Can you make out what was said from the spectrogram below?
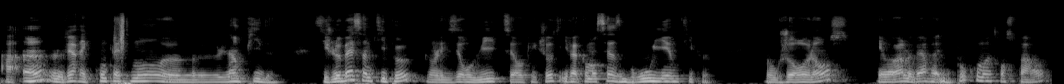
À 1, le vert est complètement euh, limpide. Si je le baisse un petit peu, dans les 0,8, 0 quelque chose, il va commencer à se brouiller un petit peu. Donc je relance, et on va voir le vert va être beaucoup moins transparent.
